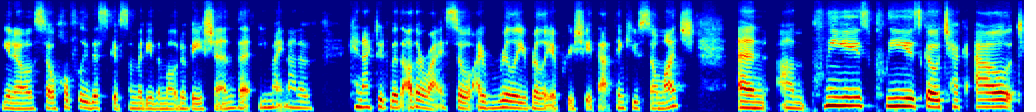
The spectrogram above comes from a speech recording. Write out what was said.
you know. So hopefully this gives somebody the motivation that you might not have connected with otherwise. So I really, really appreciate that. Thank you so much. And um, please, please go check out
